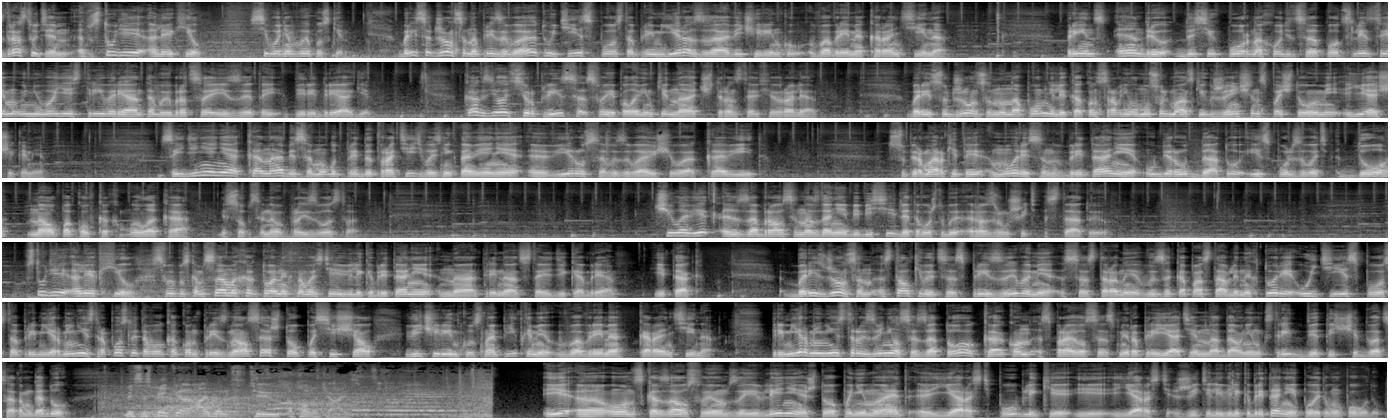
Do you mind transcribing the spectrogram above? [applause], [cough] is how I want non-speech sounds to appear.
Здравствуйте, в студии Олег Хилл. Сегодня в выпуске. Бориса Джонсона призывают уйти с поста премьера за вечеринку во время карантина. Принц Эндрю до сих пор находится под следствием, у него есть три варианта выбраться из этой передряги. Как сделать сюрприз своей половинке на 14 февраля? Борису Джонсону напомнили, как он сравнил мусульманских женщин с почтовыми ящиками. Соединения каннабиса могут предотвратить возникновение вируса, вызывающего ковид. Супермаркеты Моррисон в Британии уберут дату использовать «до» на упаковках молока собственного производства. Человек забрался на здание BBC для того, чтобы разрушить статую. В студии Олег Хилл с выпуском самых актуальных новостей Великобритании на 13 декабря. Итак, Борис Джонсон сталкивается с призывами со стороны высокопоставленных Тори уйти с поста премьер-министра после того, как он признался, что посещал вечеринку с напитками во время карантина. Премьер-министр извинился за то, как он справился с мероприятием на Даунинг-стрит в 2020 году – Mr. Speaker, I want to apologize. И э, он сказал в своем заявлении, что понимает э, ярость публики и ярость жителей Великобритании по этому поводу.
